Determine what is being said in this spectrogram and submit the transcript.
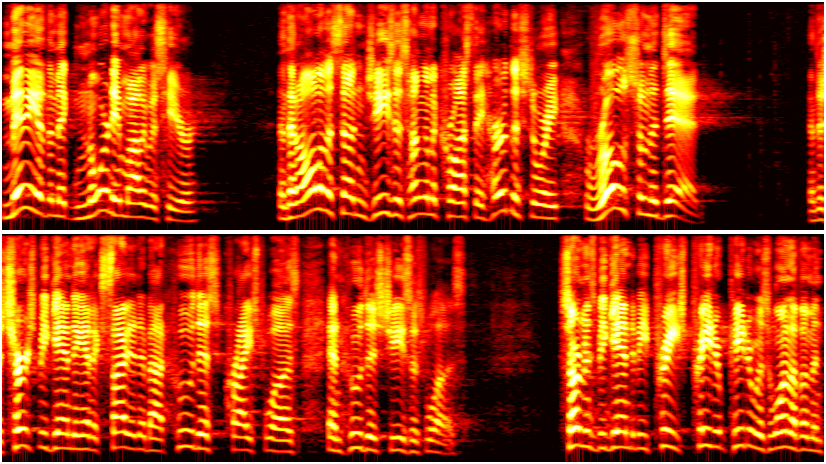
Many of them ignored him while he was here. And then all of a sudden, Jesus hung on the cross. They heard the story, rose from the dead. And the church began to get excited about who this Christ was and who this Jesus was. Sermons began to be preached. Peter, Peter was one of them, and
